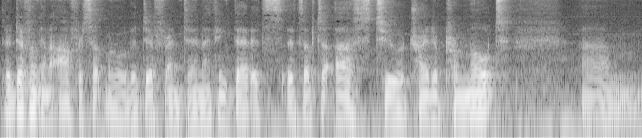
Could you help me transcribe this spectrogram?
they're definitely going to offer something a little bit different. And I think that it's it's up to us to try to promote um,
